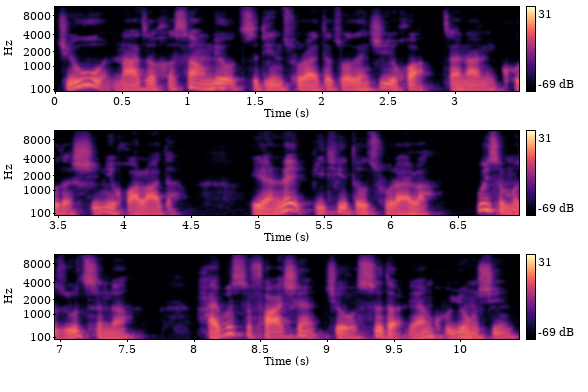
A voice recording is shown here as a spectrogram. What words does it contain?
九五拿着和上六制定出来的作战计划，在那里哭得稀里哗啦的，眼泪鼻涕都出来了。为什么如此呢？还不是发现九四的良苦用心？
